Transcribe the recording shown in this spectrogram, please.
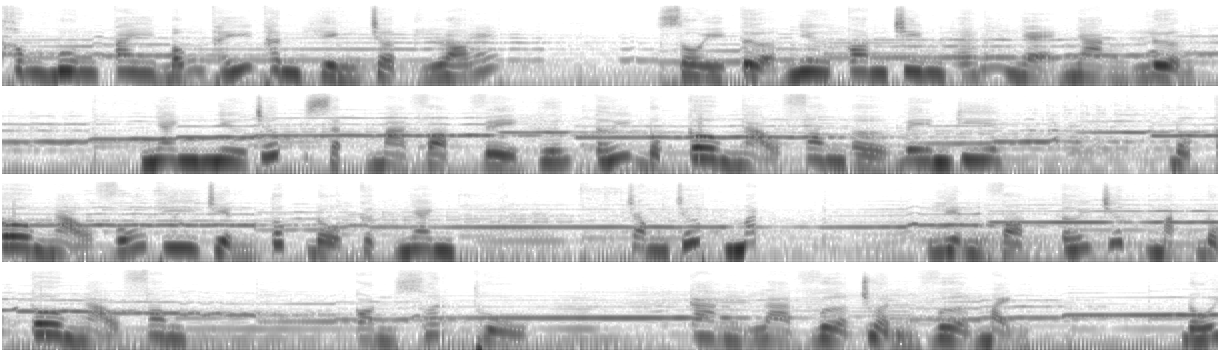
không buông tay bỗng thấy thân hình chợt lóe. Rồi tựa như con chim ấm nhẹ nhàng lượn. Nhanh như chớp giật mà vọt về hướng tới độc cơ ngạo phong ở bên kia. Độc cơ ngạo vũ thi triển tốc độ cực nhanh. Trong trước mắt, liền vọt tới trước mặt độc cơ ngạo phong. Còn xuất thủ, Càng là vừa chuẩn vừa mạnh. Đối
